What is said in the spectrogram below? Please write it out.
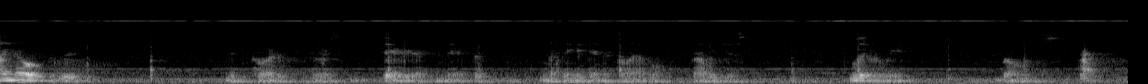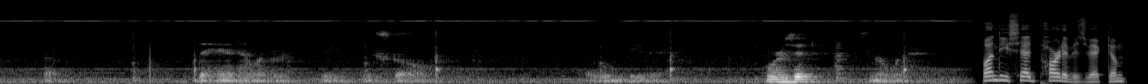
I know that, that part of her buried up in there, but nothing identifiable. Probably just literally bones. Uh, the head, however, the, the skull, it wouldn't be there. Where is it? It's nowhere. Bundy said part of his victim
